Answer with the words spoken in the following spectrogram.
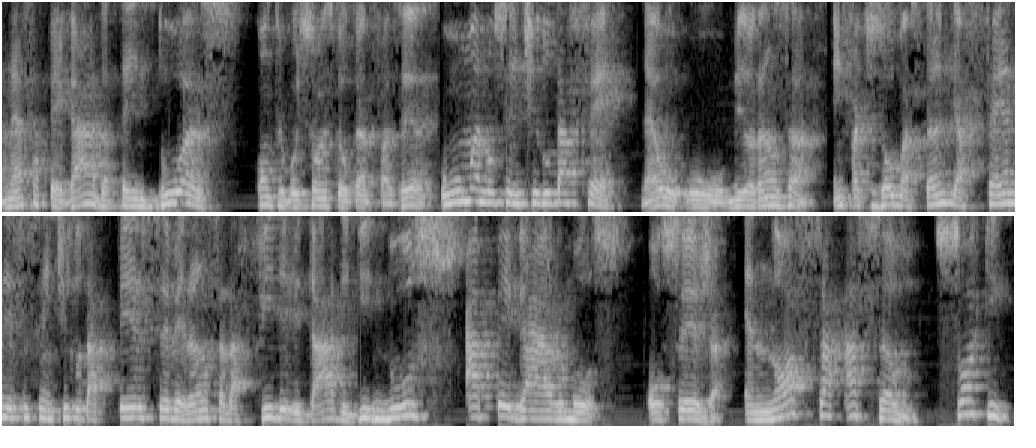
Nessa pegada tem duas contribuições que eu quero fazer. Uma no sentido da fé, né? O, o Melhoranza enfatizou bastante a fé nesse sentido da perseverança, da fidelidade, de nos apegarmos. Ou seja, é nossa ação. Só que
